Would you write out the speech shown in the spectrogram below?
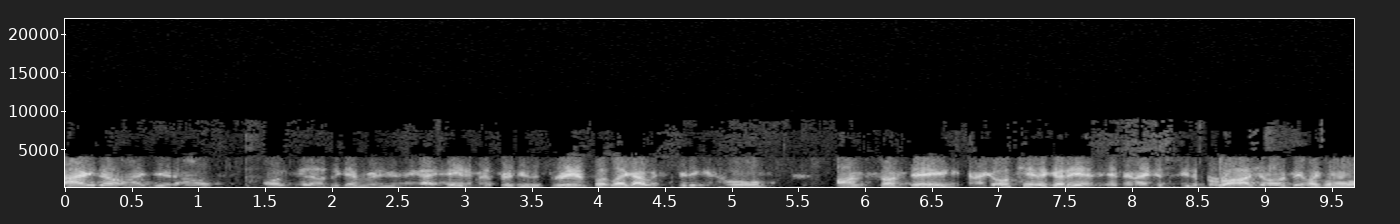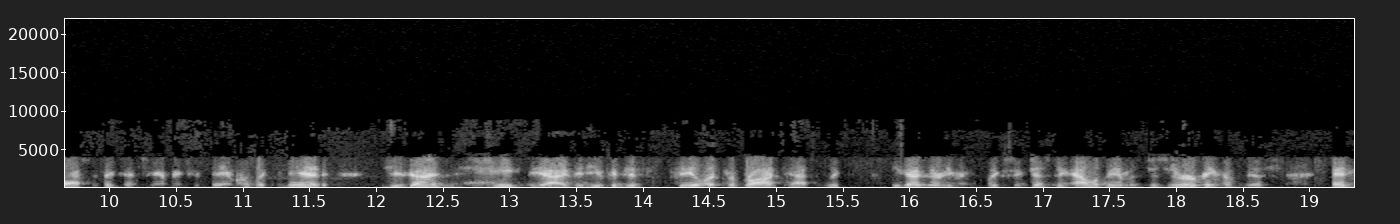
I know I did. I was, I was, you know, I was like everybody's gonna think I hate him after I do this rant, but like I was sitting at home on Sunday, and I go, okay, they got in, and then I just see the barrage all the thing. Like when I watched the Big Ten championship game, I was like, man, you guys hate the idea. You can just feel it in the broadcast. It's like you guys aren't even like suggesting Alabama's deserving of this. And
